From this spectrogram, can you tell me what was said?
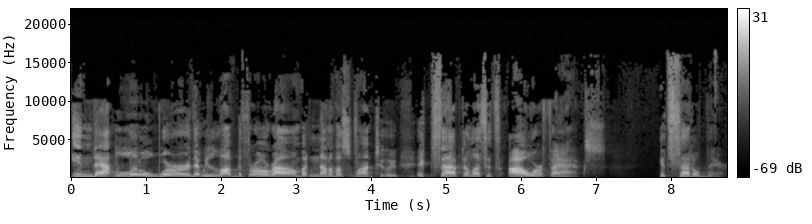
in that little word that we love to throw around, but none of us want to accept unless it's our facts, it's settled there.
